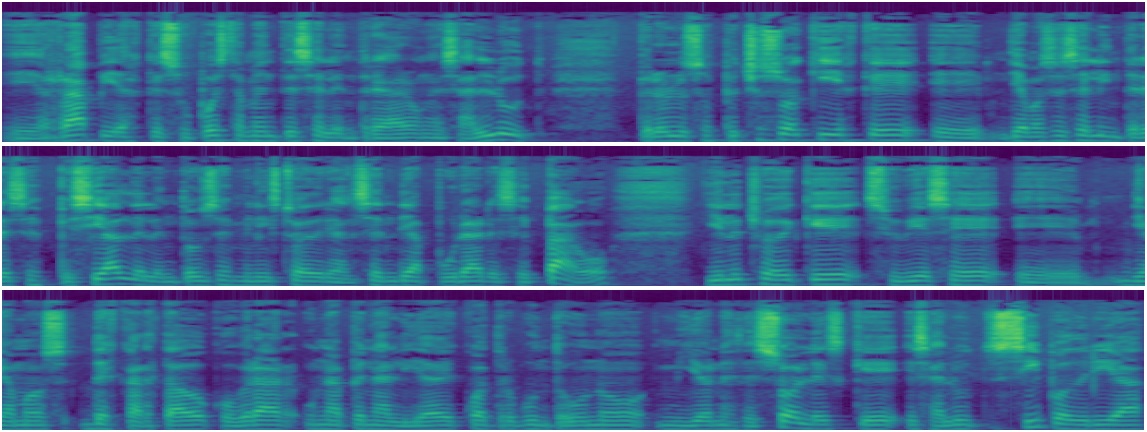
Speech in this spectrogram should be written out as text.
eh, rápidas que supuestamente se le entregaron a salud. Pero lo sospechoso aquí es que, eh, digamos, es el interés especial del entonces ministro Adrián Sen de apurar ese pago y el hecho de que se hubiese, eh, digamos, descartado cobrar una penalidad de 4.1 millones de soles que salud sí podría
